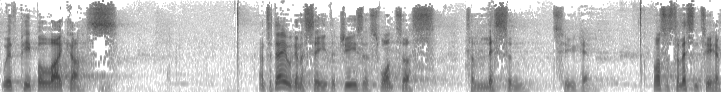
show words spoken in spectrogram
with people like us. And today we're going to see that Jesus wants us to listen to him. He wants us to listen to him.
